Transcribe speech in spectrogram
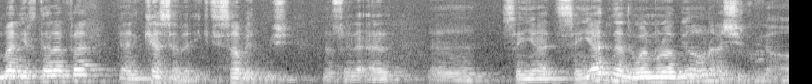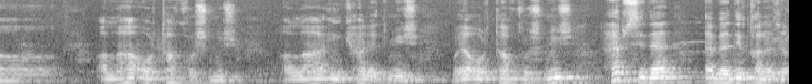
men ihtarafe yani kesebe, iktisap etmiş. Öyle el e, Seyyiat. Seyyiat nedir? Vel murad biha ona eşirkullah. Allah'a ortak koşmuş, Allah'a inkar etmiş veya ortak koşmuş. Hepsi de ebedi kalacak.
